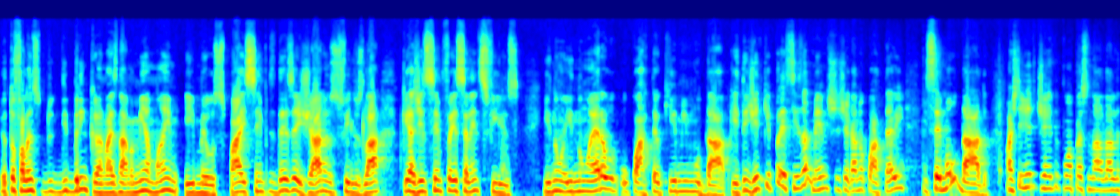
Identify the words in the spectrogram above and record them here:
Eu tô falando de, de brincando, mas na minha mãe e meus pais sempre desejaram os filhos lá, porque a gente sempre foi excelentes filhos. E não, e não era o, o quartel que ia me mudar, porque tem gente que precisa mesmo chegar no quartel e, e ser moldado. Mas tem gente que já entra com uma personalidade.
